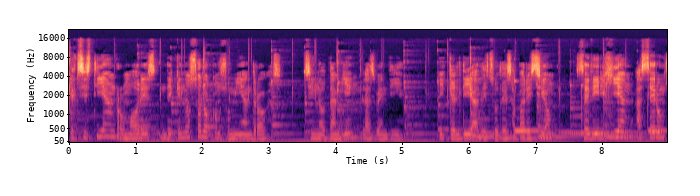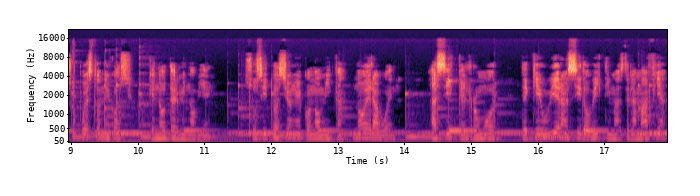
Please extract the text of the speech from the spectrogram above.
Existían rumores de que no solo consumían drogas, sino también las vendían, y que el día de su desaparición se dirigían a hacer un supuesto negocio que no terminó bien. Su situación económica no era buena, así que el rumor de que hubieran sido víctimas de la mafia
